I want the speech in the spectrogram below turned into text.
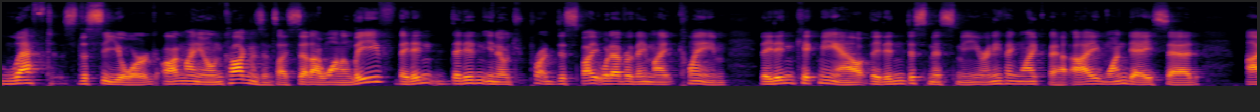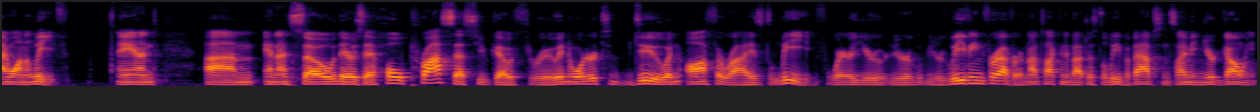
left the Sea Org on my own cognizance. I said I want to leave. They didn't. They didn't. You know, despite whatever they might claim, they didn't kick me out. They didn't dismiss me or anything like that. I one day said I want to leave, and um, and so there's a whole process you go through in order to do an authorized leave, where you're you're you're leaving forever. I'm not talking about just a leave of absence. I mean you're going.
